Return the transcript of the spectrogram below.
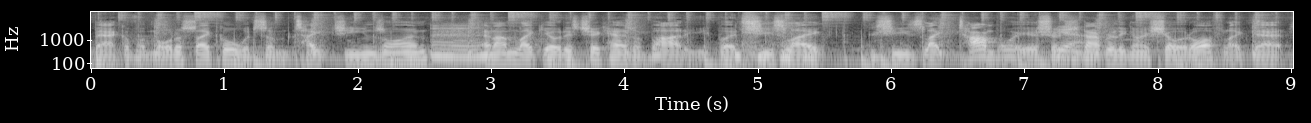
back of a motorcycle with some tight jeans on, Mm. and I'm like, yo, this chick has a body, but she's like. She's like tomboyish, so Yeah. she's not really going to show it off like that.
